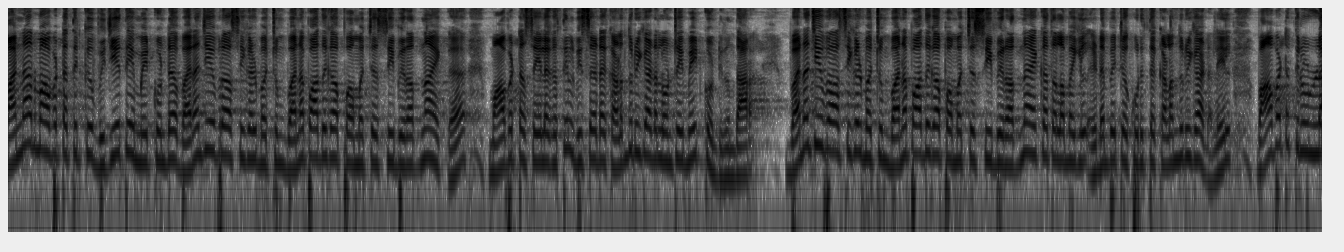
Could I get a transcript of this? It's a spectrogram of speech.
மன்னார் மாவட்டத்திற்கு விஜயத்தை மேற்கொண்ட வனஜீவராசிகள் மற்றும் வன பாதுகாப்பு அமைச்சர் சி பி ரத்நாயக்க மாவட்ட செயலகத்தில் விசேட கலந்துரையாடல் ஒன்றை மேற்கொண்டிருந்தார். வனஜீவராசிகள் மற்றும் வன பாதுகாப்பு அமைச்சர் சி பி ரத்நாயக்க தலைமையில் இடம்பெற்ற குறித்த கலந்துரையாடலில் மாவட்டத்தில் உள்ள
